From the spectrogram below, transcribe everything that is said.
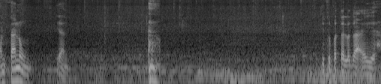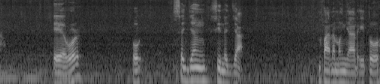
Ang tanong, yan. Ito pa talaga ay ah, error o sadyang sinadya para mangyari ito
